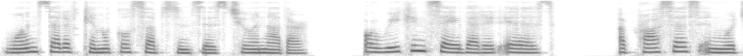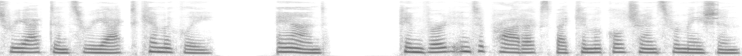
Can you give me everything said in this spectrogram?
one set of chemical substances to another. Or we can say that it is a process in which reactants react chemically and convert into products by chemical transformation.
